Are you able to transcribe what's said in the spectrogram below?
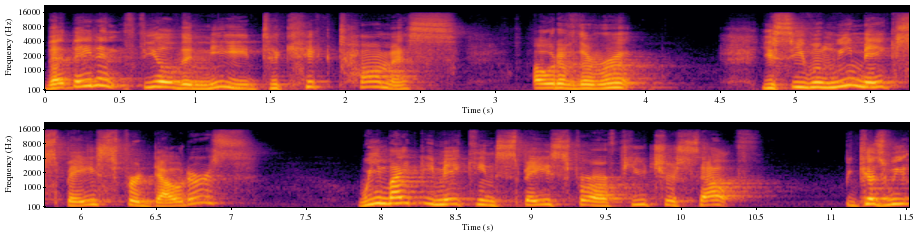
that they didn't feel the need to kick Thomas out of the room. You see, when we make space for doubters, we might be making space for our future self because we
